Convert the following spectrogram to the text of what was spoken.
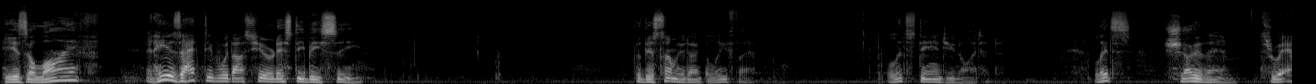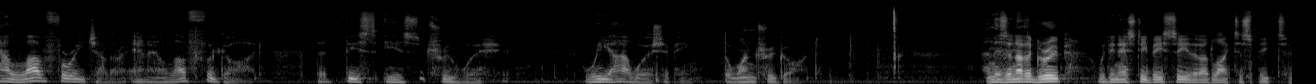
He is alive, and He is active with us here at SDBC. But there's some who don't believe that. Let's stand united. Let's show them through our love for each other and our love for God that this is true worship. We are worshipping the one true God. And there's another group within SDBC that I'd like to speak to.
